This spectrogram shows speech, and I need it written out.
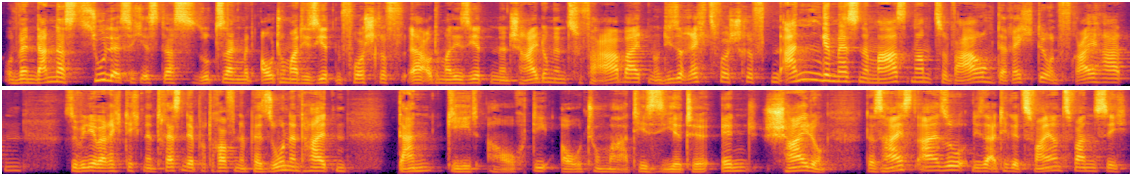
Und wenn dann das zulässig ist, das sozusagen mit automatisierten Vorschriften, äh, automatisierten Entscheidungen zu verarbeiten und diese Rechtsvorschriften angemessene Maßnahmen zur Wahrung der Rechte und Freiheiten sowie der berechtigten Interessen der betroffenen Personen enthalten, dann geht auch die automatisierte Entscheidung. Das heißt also, dieser Artikel 22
